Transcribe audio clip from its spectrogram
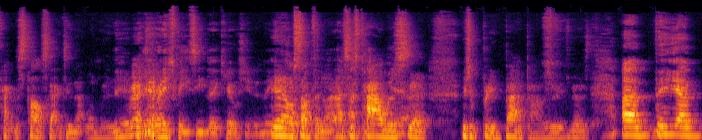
thankless task acting that one really. Yeah, when he speaks, he like, kills you, doesn't he? Yeah, or something like that. That's his powers, yeah. yeah. which are pretty bad powers, really, to be honest. Um, the um,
